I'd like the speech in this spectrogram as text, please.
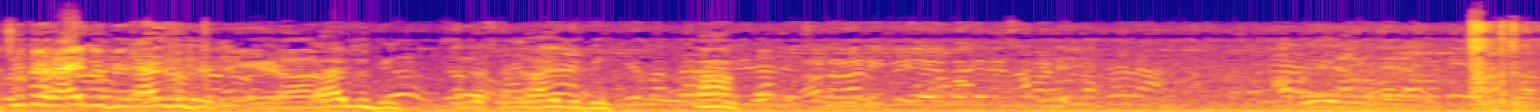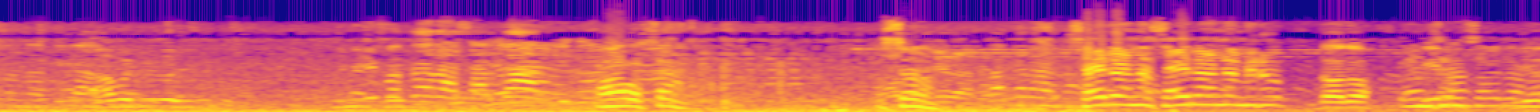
చూపి రాయి చూపి రాయి చూపి రాయి చూపి రాయి చూపి ఆ. ఆ, వస్తాను వస్తాను సైడ్ అన్న సైడ్ అన్న మీరు కొంచెం సైడ్ అన్న.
